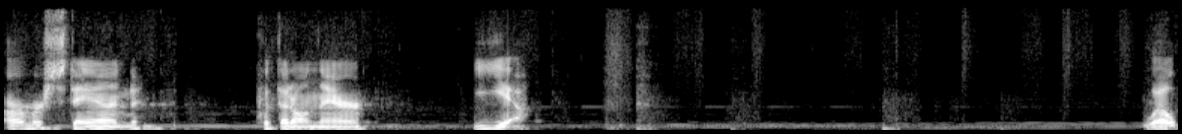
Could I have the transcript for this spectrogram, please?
Armor stand. Put that on there. Yeah. Welp.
